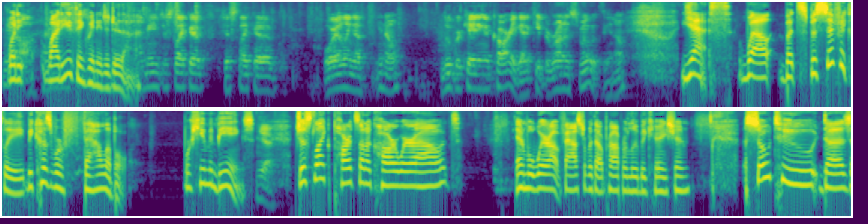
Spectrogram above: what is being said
What do you, why do you think we need to do that? I mean, just like a, just like a, oiling a, you know, lubricating a car. You got to keep it running smooth. You know. Yes. Well, but specifically because we're fallible. We're human beings. Yeah. Just like parts on a car wear out and will wear out faster without proper lubrication, so too does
